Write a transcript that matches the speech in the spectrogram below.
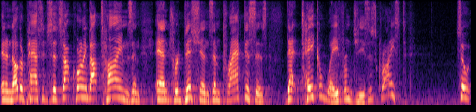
In another passage, he says, stop quarreling about times and, and traditions and practices that take away from Jesus Christ. So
